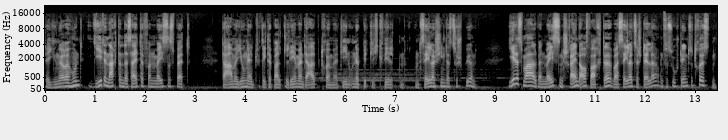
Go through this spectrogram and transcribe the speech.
der jüngere Hund, jede Nacht an der Seite von Masons Bett. Der arme Junge entwickelte bald lähmende Albträume, die ihn unerbittlich quälten, und Sailor schien das zu spüren. Jedes Mal, wenn Mason schreiend aufwachte, war Sailor zur Stelle und versuchte ihn zu trösten.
